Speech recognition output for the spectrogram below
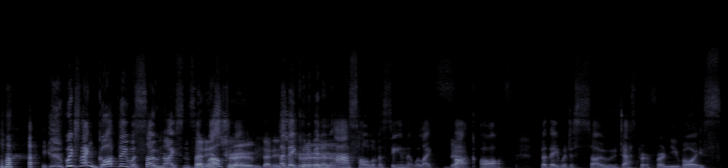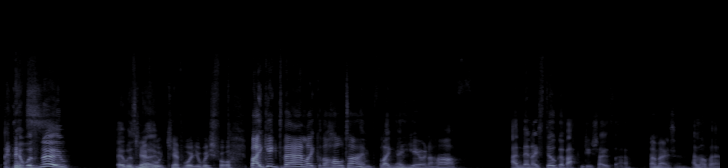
Which thank God they were so nice and so That is welcoming. true. That is Like they could have been an asshole of a scene that were like, Yeah. "Fuck off," but they were just so desperate for a new voice, and it was new. It was Careful, new. careful what you wish for. But I gigged there like the whole time for like a Mm. year and a half, and then I still go back and do shows there. Amazing. I love it.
